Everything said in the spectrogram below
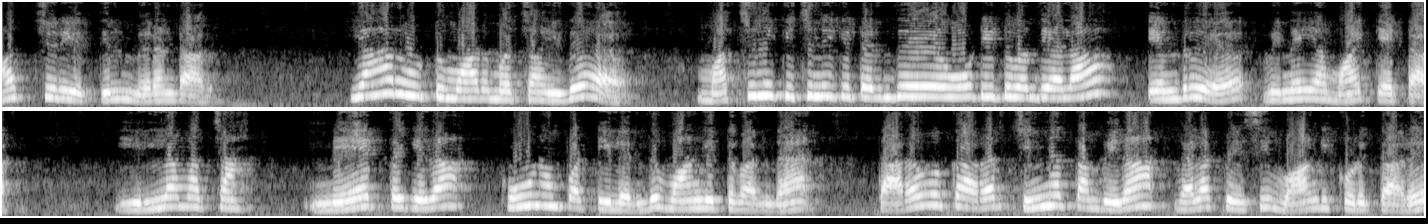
ஆச்சரியத்தில் மிரண்டார். யார் வீட்டு மாடு மச்சான் இது? மச்சினி கிச்சினி கிட்ட இருந்து ஓட்டிட்டு வந்தியாளா என்று வினயமாய் கேட்டார். இல்ல மச்சான் நேத்தைக்கு தான் கூனம்பட்டியிலிருந்து வாங்கிட்டு வந்தேன். தரவுக்காரர் சின்ன தம்பி தான் விலை பேசி வாங்கி கொடுத்தாரு.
